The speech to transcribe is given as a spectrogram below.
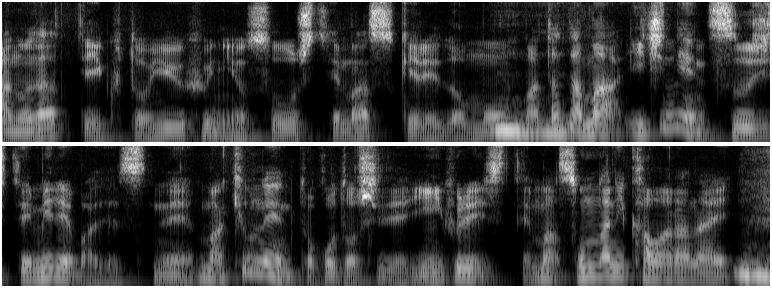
あのなっていくというふうに予想してますけれども、うんうん、まあ、ただまあ1年通じてみればですね、まあ、去年と今年でインフレ率ってまあそんなに変わらない、うん、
